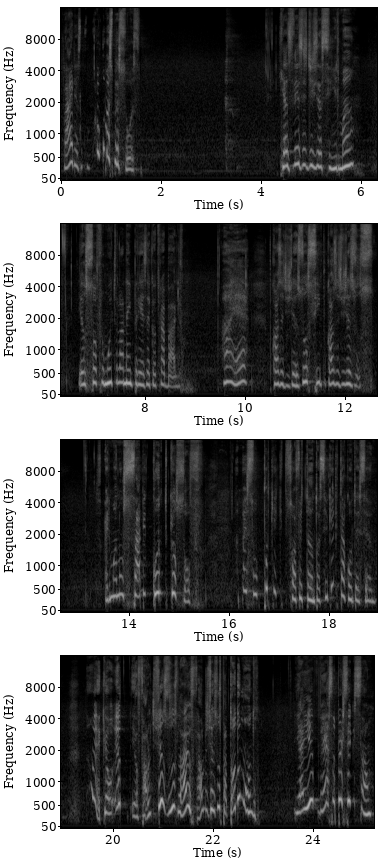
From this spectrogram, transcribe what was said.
várias, algumas pessoas. Que às vezes dizem assim, irmã, eu sofro muito lá na empresa que eu trabalho. Ah, é? Por causa de Jesus? Sim, por causa de Jesus. A irmã não sabe quanto que eu sofro. Ah, mas por que, que sofre tanto assim? O que está acontecendo? Não, é que eu, eu, eu falo de Jesus lá, eu falo de Jesus para todo mundo. E aí vem essa perseguição.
